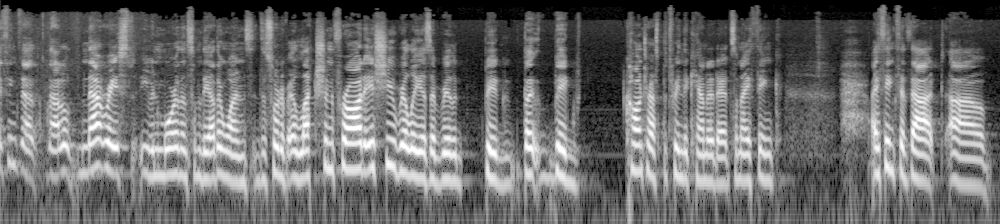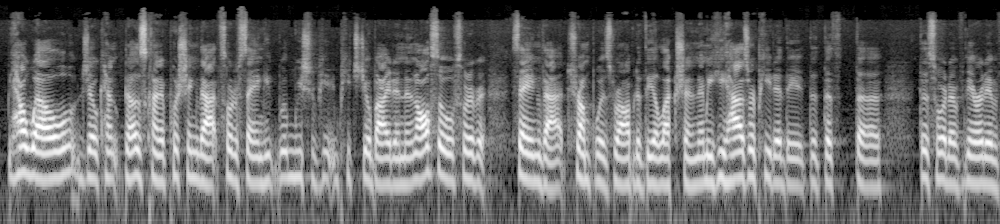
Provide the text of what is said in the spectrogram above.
I think that that'll, that race, even more than some of the other ones, the sort of election fraud issue really is a really big, big contrast between the candidates. And I think, I think that that uh, how well Joe Kent does, kind of pushing that, sort of saying he, we should impeach Joe Biden, and also sort of saying that Trump was robbed of the election. I mean, he has repeated the the the, the, the sort of narrative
